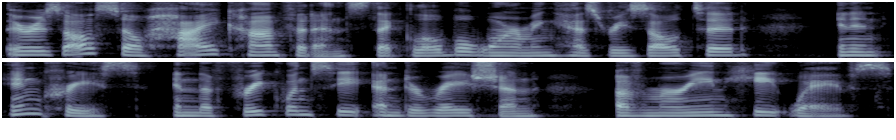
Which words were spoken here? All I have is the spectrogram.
There is also high confidence that global warming has resulted in an increase in the frequency and duration of marine heat waves.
